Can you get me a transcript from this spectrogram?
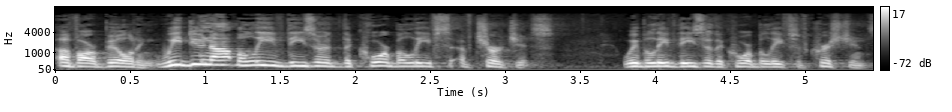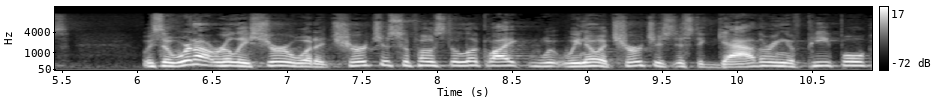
of our building. We do not believe these are the core beliefs of churches. We believe these are the core beliefs of Christians. We said, we're not really sure what a church is supposed to look like. We know a church is just a gathering of people,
